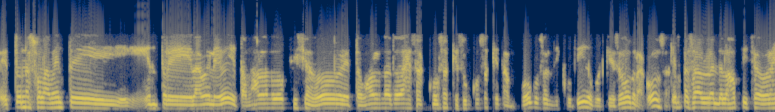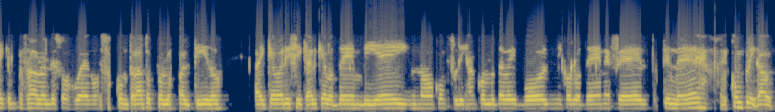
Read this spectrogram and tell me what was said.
esto no es solamente entre la BLB, estamos hablando de oficiadores, estamos hablando de todas esas cosas que son cosas que tampoco se han discutido, porque eso es otra cosa. Hay que empezar a hablar de los oficiadores, hay que empezar a hablar de esos juegos, esos contratos por los partidos, hay que verificar que los de NBA no conflijan con los de béisbol ni con los de NFL, ¿entiendes? Es complicado.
